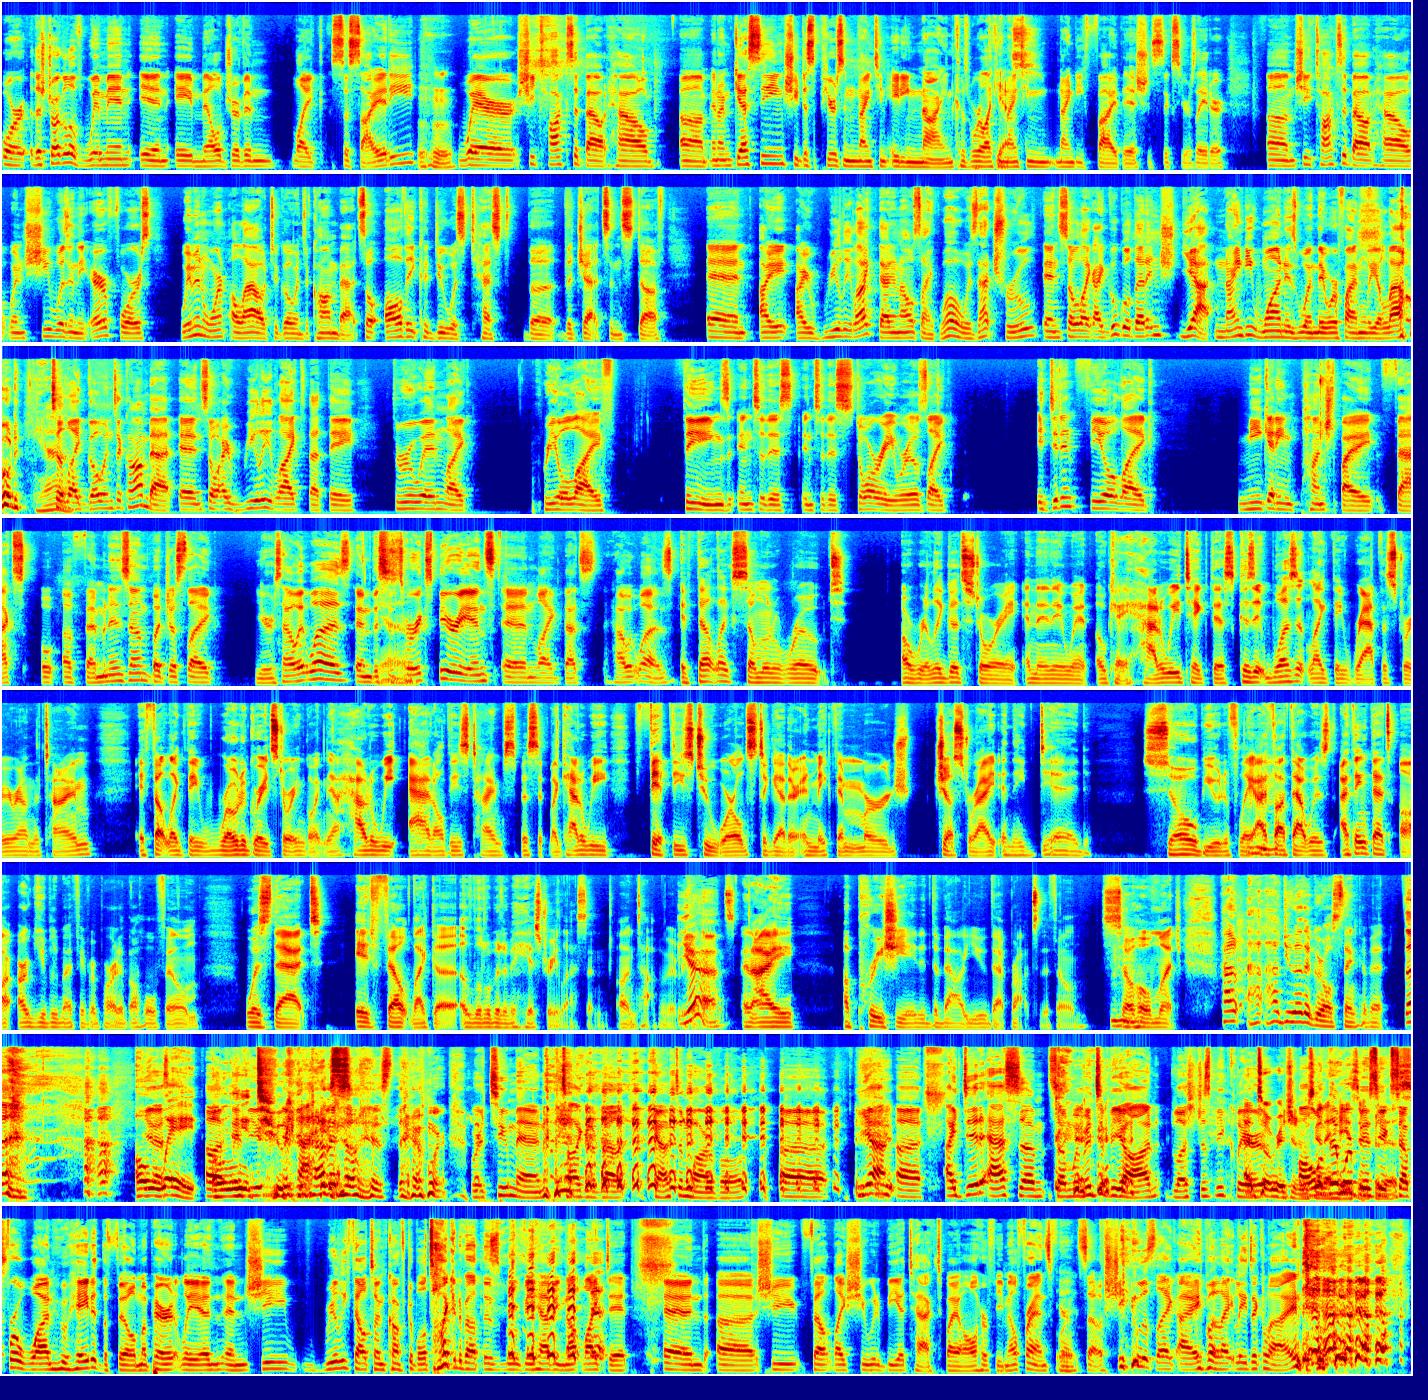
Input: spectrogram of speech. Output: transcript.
or the struggle of women in a male driven like society hmm where she talks about how um, and i'm guessing she disappears in 1989 because we're like Yes. in 1995-ish it's six years later um, she talks about how when she was in the air force women weren't allowed to go into combat so all they could do was test the the jets and stuff and i i really liked that and i was like whoa is that true and so like i googled that and sh- yeah 91 is when they were finally allowed Yeah. to like go into combat and so i really liked that they threw in like real life things into this into this story where it was like it didn't feel like me getting punched by facts of feminism but just like here's how it was and this is her experience and like that's how it was. It felt like someone wrote a really good story and then they went okay how do we take this? Because it wasn't like they wrapped the story around the time. It felt like they wrote a great story and going now how do we add all these time specific like how do we fit these two worlds together and make them merge just right and they did so beautifully i Mhm. thought that was i think that's arguably my favorite part of the whole film was that it felt like a, a little bit of a history lesson on top of everything Yeah. else. and i appreciated the value that brought to the film so Mm-hmm. much how, how how do other girls think of it oh Yes. wait Uh, only you, two if you haven't guys noticed, there were, we're two men talking about Captain Marvel. Uh, yeah, uh, I did ask some some women to be on. Let's just be clear. Richard All of them were him for busy except for one who hated the film apparently, and and she really felt uncomfortable talking about this movie, having not liked it, and uh, she felt like she would be attacked by all her female friends for Yeah. it. So she was like, I politely declined.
